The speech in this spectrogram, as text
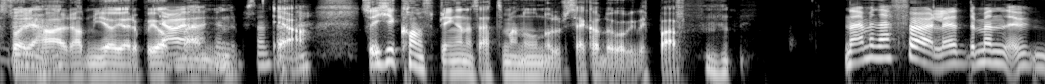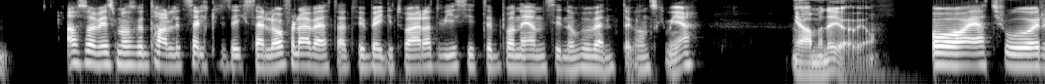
Sorry, jeg har hatt mye å gjøre på jobb, Mm. Ja, ja, men 100% enig. ja. Så ikke kom springende etter meg nå når du ser hva du går glipp av. Nei, men jeg føler Men altså, hvis man skal ta litt selvkritikk selv òg, for der vet jeg at vi begge to er, at vi sitter på den ene siden og forventer ganske mye. Ja, men det gjør vi jo. Og jeg tror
